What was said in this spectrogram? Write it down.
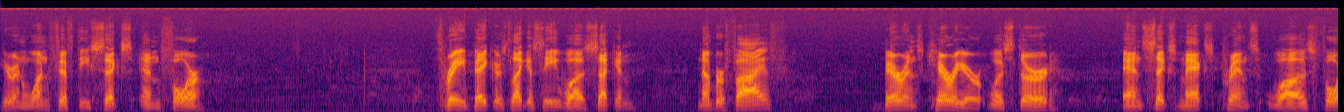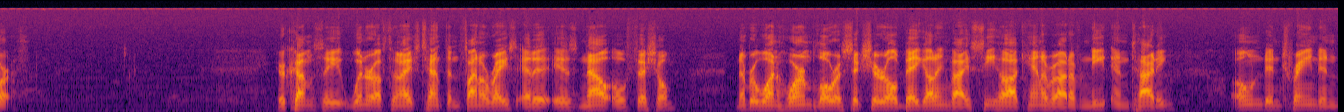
Here in 156 and 4. Three, Baker's Legacy was second. Number five, Barron's Carrier was third. And six, Max Prince was fourth. Here comes the winner of tonight's 10th and final race. It is now official. Number one, Hornblower, a six-year-old bay gelding by Seahawk Hanover out of Neat and Tidy. Owned and trained in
